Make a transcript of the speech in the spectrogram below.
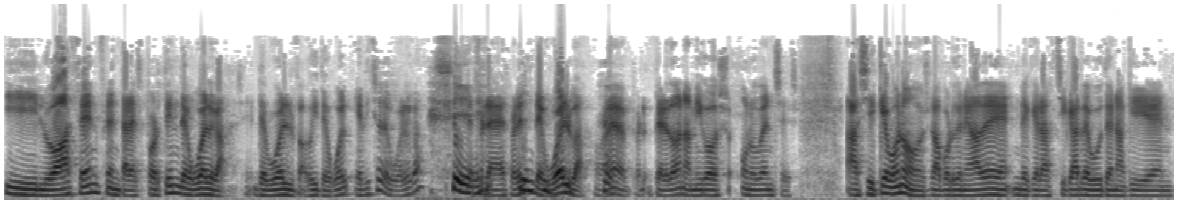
Y lo hacen frente al Sporting de Huelga. De Huelva. Uy, de Huelga. ¿He dicho de Huelga? Sí. Sporting de Huelva. perdón, amigos onubenses. Así que bueno, es la oportunidad de, de que las chicas debuten aquí en,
